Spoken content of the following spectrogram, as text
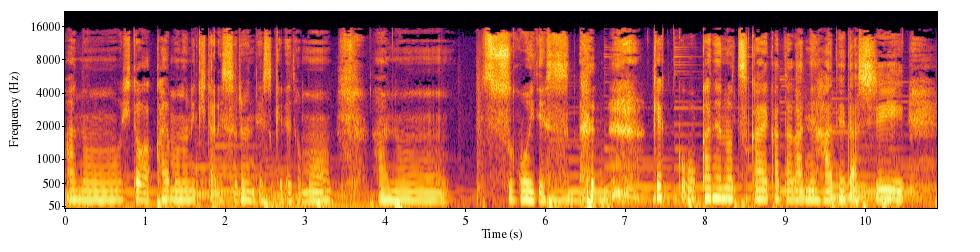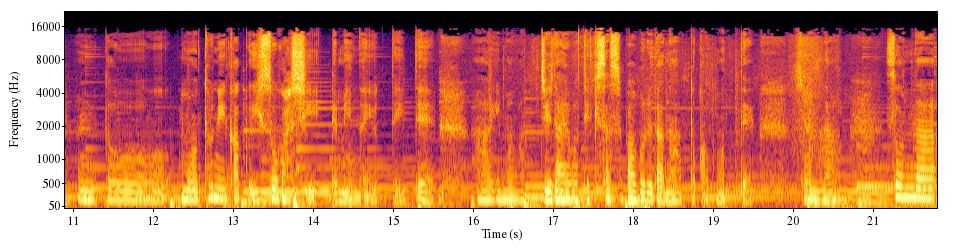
あの人が買い物に来たりするんですけれどもあのすごいです 結構お金の使い方がね派手だし、うんと、もうとにかく忙しいってみんな言っていてあ今は時代はテキサスバブルだなとか思ってそんなそんな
